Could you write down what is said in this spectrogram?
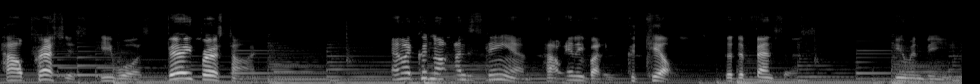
how precious he was. Very first time. And I could not understand how anybody could kill the defenseless human being.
